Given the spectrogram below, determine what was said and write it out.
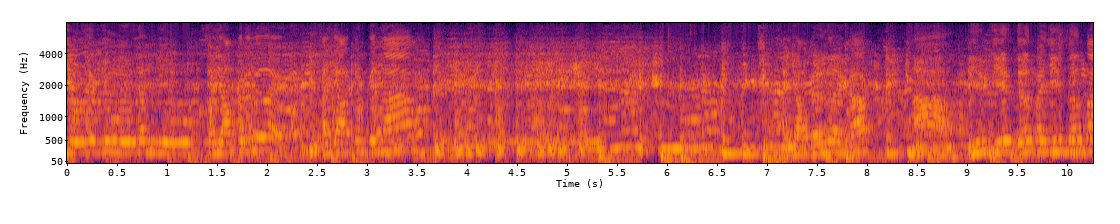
อยู่ยังอยู่ยังอยู่ขยับไปเรื่อยๆขยับจนเป็นน้ำขยับไปเรื่อยๆครับอ้าวยิ้มยิ้มเดินไปยิ้มเดินไป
